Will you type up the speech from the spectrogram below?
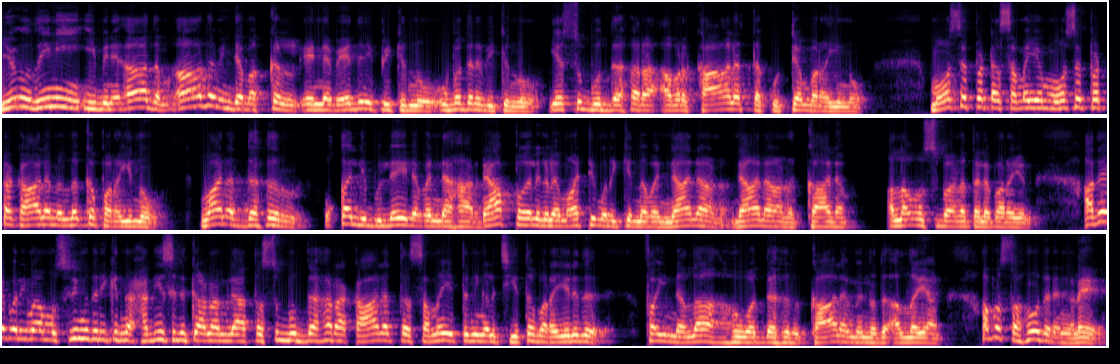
യുദിനി ഇബ്നു ആദം ആദമിന്റെ മക്കൾ എന്നെ വേദനിപ്പിക്കുന്നു ഉപദ്രവിക്കുന്നു. യസുബു ദഹറ അവർ കാലത്തെ കുറ്റം പറയുന്നു. മോശപ്പെട്ട സമയം മോശപ്പെട്ട കാലം എന്നൊക്കെ പറയുന്നു. വാന ദഹർ ഉഖല്ലിബുല്ലൈല വന്നഹാർ രാപ്പകലുകളെ മാറ്റിമറിക്കുന്നവൻ ഞാനാണ്. ഞാനാണ് കാലം. അള്ളാഹു സുബാന തല പറയും. അതേപോലെ ഇമാം മുസ്ലിം ധരിക്കുന്ന ഹദീസിൽ കാണാം ലാ തസുബു ദഹറ കാലത്തെ സമയത്ത് നിങ്ങൾ ചീത്ത പറയരുത്. ഫൈൻ അള്ളാഹു ദഹർ കാലം എന്നത് അള്ളയാണ്. അപ്പൊ സഹോദരങ്ങളെ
